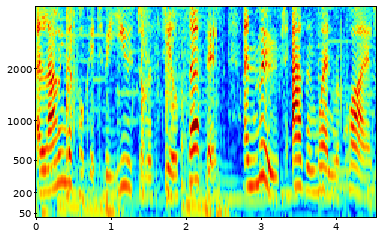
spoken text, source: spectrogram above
allowing the pocket to be used on a steel surface and moved as and when required.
